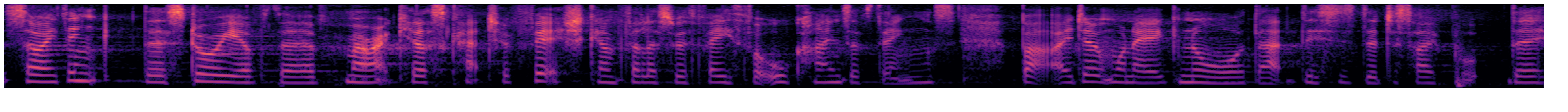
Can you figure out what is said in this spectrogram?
So I think the story of the miraculous catch of fish can fill us with faith for all kinds of things, but I don't want to ignore that this is the disciple the,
